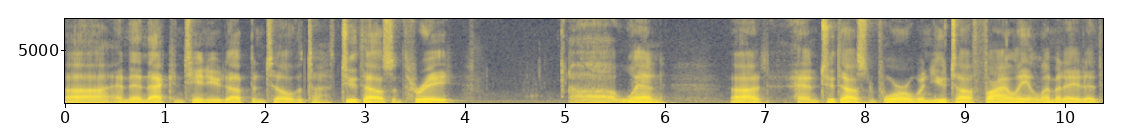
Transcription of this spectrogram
and then that continued up until the t- 2003 when and 2004 when Utah finally eliminated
